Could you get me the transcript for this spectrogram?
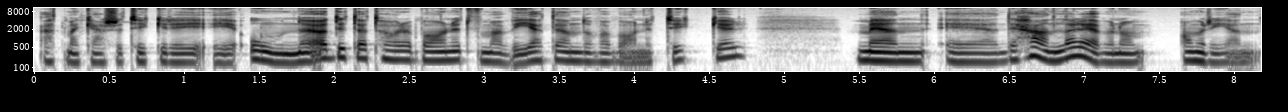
att man kanske tycker det är onödigt att höra barnet för man vet ändå vad barnet tycker. Men eh, det handlar även om, om ren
